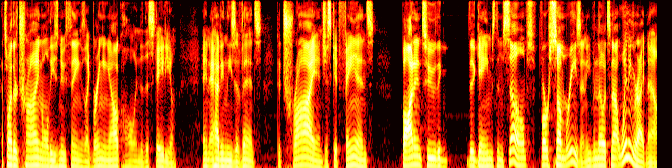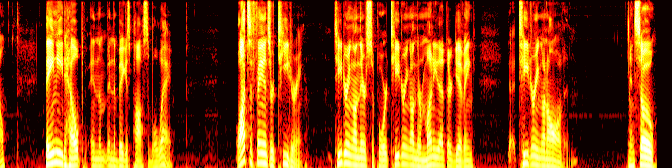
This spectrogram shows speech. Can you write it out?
That's why they're trying all these new things like bringing alcohol into the stadium and adding these events to try and just get fans bought into the the games themselves for some reason even though it's not winning right now they need help in the in the biggest possible way lots of fans are teetering teetering on their support teetering on their money that they're giving teetering on all of it and so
